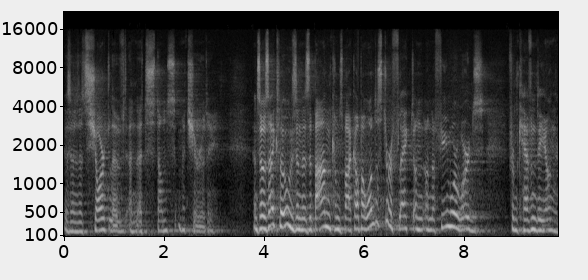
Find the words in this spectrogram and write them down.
is that it's short lived and it stunts maturity. And so, as I close and as the band comes back up, I want us to reflect on, on a few more words from Kevin DeYoung.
